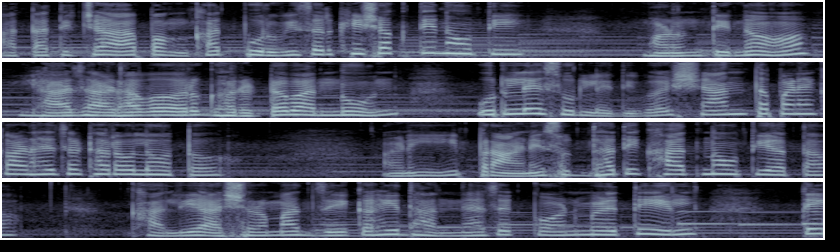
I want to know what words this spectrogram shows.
आता तिच्या पंखात पूर्वीसारखी शक्ती नव्हती. म्हणून तिनं ह्या झाडावर घरटं बांधून उरले सुरले दिवस शांतपणे काढायचं ठरवलं होतं. आणि प्राणीसुद्धा ती खात नव्हती आता. खाली आश्रमात जे काही धान्याचे कण मिळतील ते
